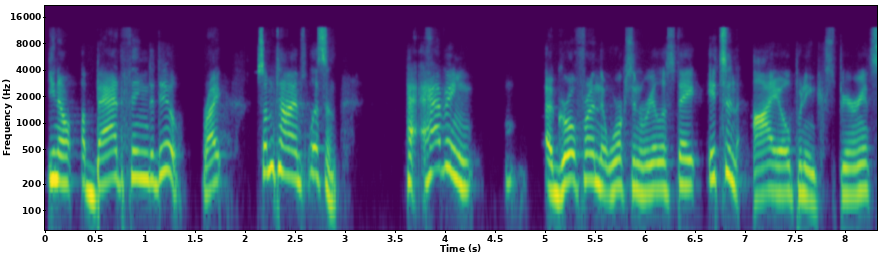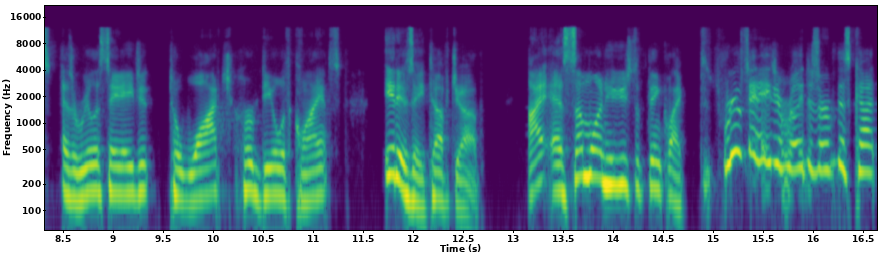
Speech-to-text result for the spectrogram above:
you know, a bad thing to do, right? Sometimes, listen, ha- having a girlfriend that works in real estate, it's an eye opening experience as a real estate agent to watch her deal with clients. It is a tough job. I, as someone who used to think like, does real estate agent really deserve this cut?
